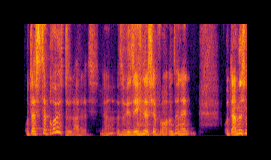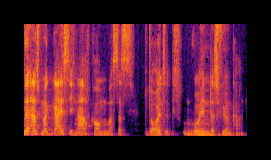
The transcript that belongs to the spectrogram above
Und das zerbröselt alles. Ja? Also wir sehen das ja vor unseren Händen. Und da müssen wir erstmal geistig nachkommen, was das bedeutet und wohin das führen kann.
